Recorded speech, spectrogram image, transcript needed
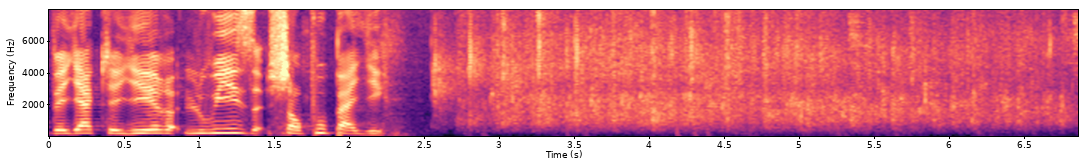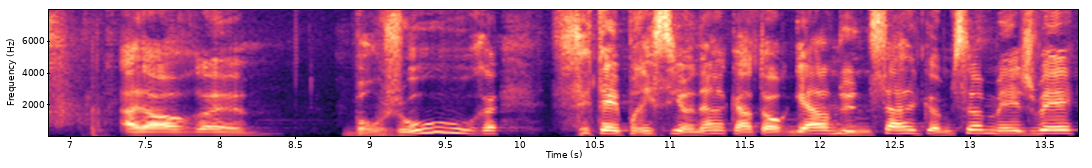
Veuillez accueillir Louise Champoux-Paillé. Alors, euh, bonjour. C'est impressionnant quand on regarde une salle comme ça, mais je vais,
